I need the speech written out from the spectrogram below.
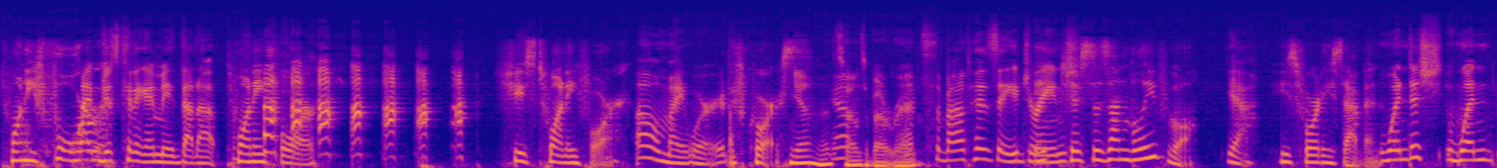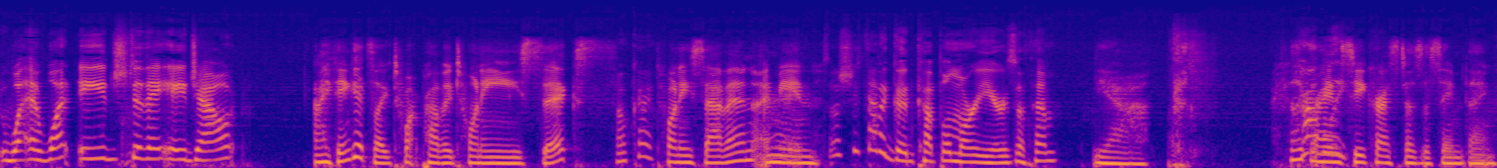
24. I'm just kidding. I made that up. 24. She's 24, Oh my word. of course. Yeah, that Yep. sounds about right. That's about his age It range. just is unbelievable. yeah. He's 47. When does she, when what at what age do they age out? I think it's like tw- probably 26. Okay. 27. I mean, So she's got a good couple more years with him. yeah. I feel like Probably- Ryan Seacrest does the same thing.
